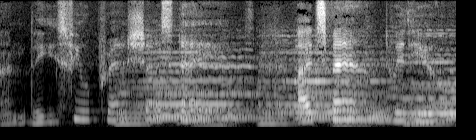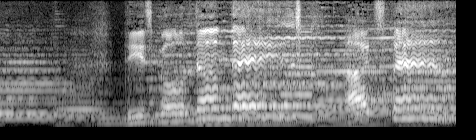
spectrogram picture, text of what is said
And these few precious days I'd spend with you. These golden days I'd spend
